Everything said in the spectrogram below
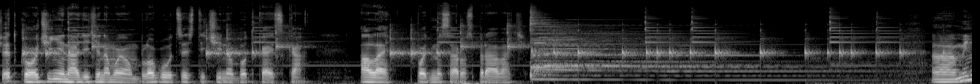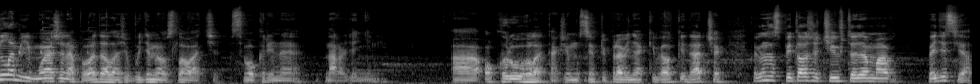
Všetko o Číne nájdete na mojom blogu cestyčino.sk. Ale poďme sa rozprávať. Minule mi moja žena povedala, že budeme oslavať svokriné narodeniny. A okrúhle, takže musím pripraviť nejaký veľký darček. Tak som sa spýtal, že či už teda má 50 a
